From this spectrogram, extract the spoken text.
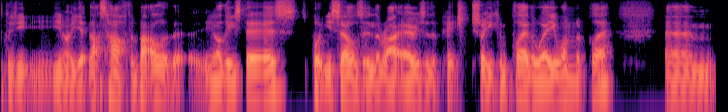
because you you know that's half the battle. You know these days, putting yourselves in the right areas of the pitch so you can play the way you want to play. Um,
